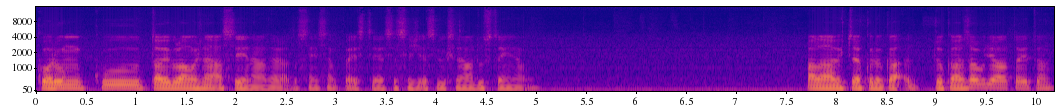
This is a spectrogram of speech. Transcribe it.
korunku, ta by byla možná asi jiná teda, to si nejsem úplně jistý, jestli, si, jestli bych se dal tu stejnou. Ale abych to jako doka- dokázal udělat tady to. Nevím,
